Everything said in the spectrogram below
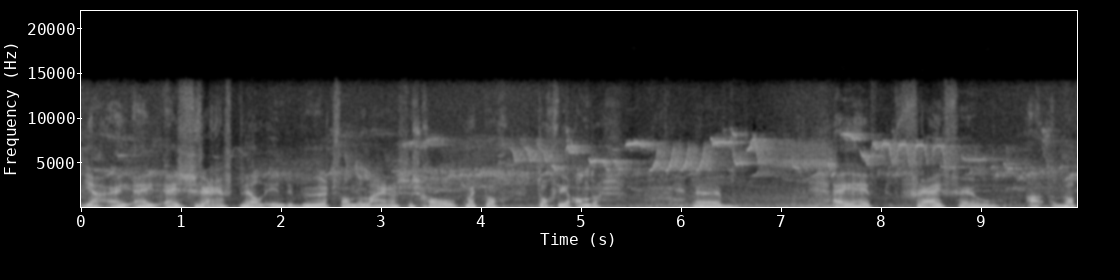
ja, hij, hij, hij zwerft wel in de buurt van de Larense school, maar toch, toch weer anders. Ehm, hij heeft vrij veel, wat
